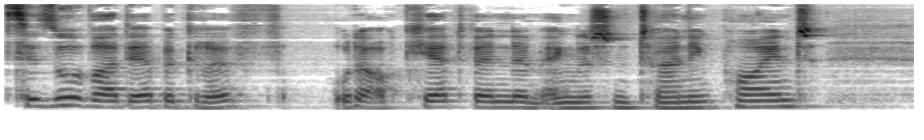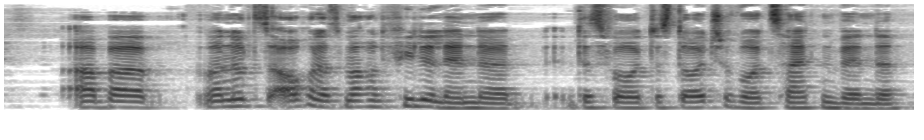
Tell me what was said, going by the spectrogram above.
Zäsur war der Begriff oder auch Kehrtwende im Englischen Turning Point. Aber man nutzt auch, und das machen viele Länder, das Wort, das deutsche Wort Zeitenwende.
